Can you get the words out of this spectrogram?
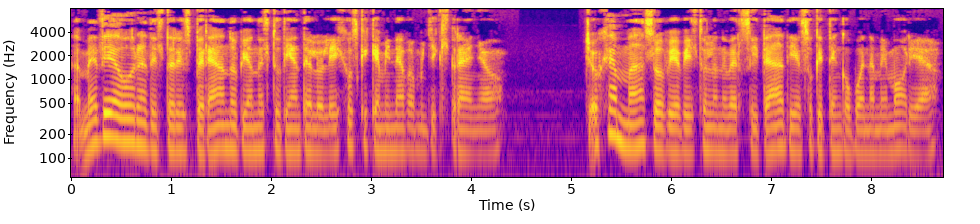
A media hora de estar esperando vi a un estudiante a lo lejos que caminaba muy extraño. Yo jamás lo había visto en la universidad y eso que tengo buena memoria.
